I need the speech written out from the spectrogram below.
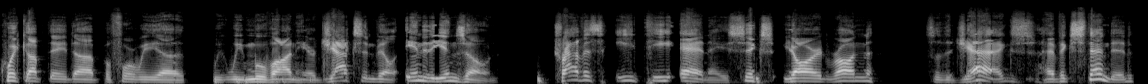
quick update uh, before we, uh, we we move on here. Jacksonville into the end zone. Travis Etienne, a six-yard run. So the Jags have extended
